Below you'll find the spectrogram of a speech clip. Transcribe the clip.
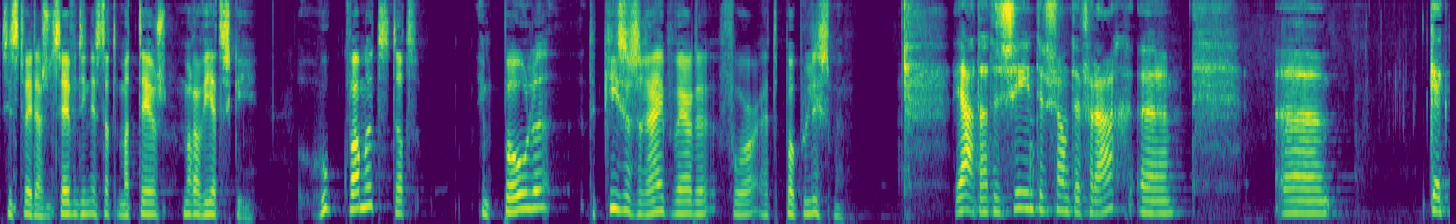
sinds 2017 is dat Mateusz Morawiecki. Hoe kwam het dat in Polen de kiezers rijp werden voor het populisme? Ja, dat is een zeer interessante vraag. Eh, eh, kijk,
